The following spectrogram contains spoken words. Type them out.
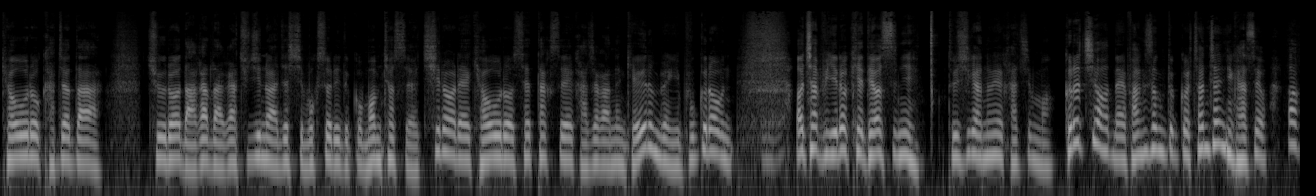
겨울옷 가져다 주러 나가다가 주진우 아저씨 목소리 듣고 멈췄어요. 7월에 겨울옷 세탁소에 가져가는 게으른 병이 부끄러운. 어차피 이렇게 되었으니 두 시간 후에 가지 뭐. 그렇죠. 네, 방송 듣고 천천히 가세요. 아,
